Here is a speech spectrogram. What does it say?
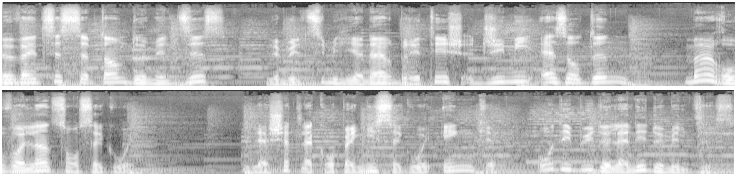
Le 26 septembre 2010, le multimillionnaire british Jimmy Hazelden meurt au volant de son Segway. Il achète la compagnie Segway Inc. au début de l'année 2010.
